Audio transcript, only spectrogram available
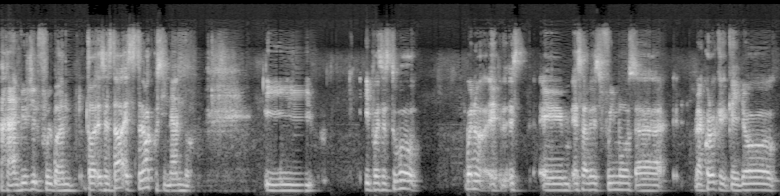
Ajá, Virgil Full Band. todo- se, estaba, se estaba cocinando. Y, y pues estuvo. Bueno, eh, es- eh, esa vez fuimos a. Me acuerdo que, que yo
